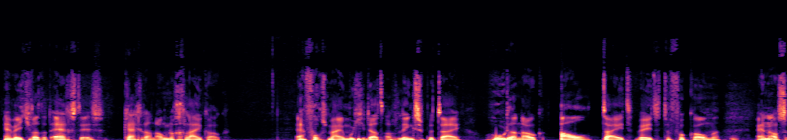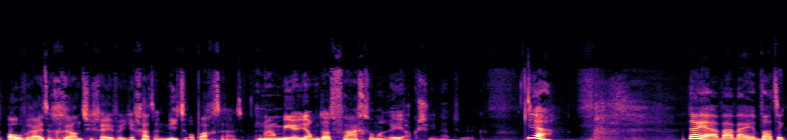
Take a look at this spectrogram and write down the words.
En weet je wat het ergste is? Krijg je dan ook nog gelijk ook. En volgens mij moet je dat als linkse partij hoe dan ook altijd weten te voorkomen. En als overheid een garantie geven, je gaat er niet op achteruit. Maar Mirjam, dat vraagt om een reactie natuurlijk. Ja. Nou ja, waar wij, wat, ik,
